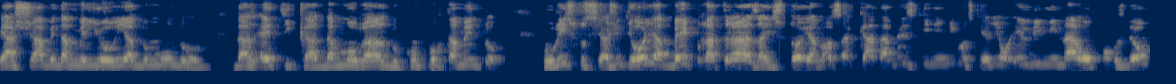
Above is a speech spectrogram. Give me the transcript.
É a chave da melhoria do mundo, da ética, da moral, do comportamento. Por isso, se a gente olha bem para trás a história nossa, cada vez que inimigos queriam eliminar o povo judeu,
